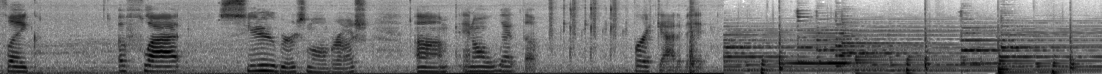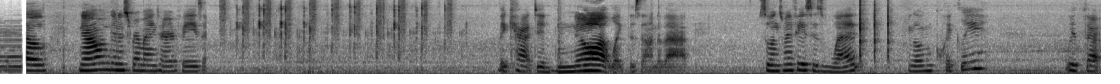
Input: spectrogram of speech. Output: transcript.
With like a flat super small brush um, and I'll wet the brick out of it. So now I'm gonna spray my entire face. The cat did not like the sound of that. So once my face is wet, I go in quickly with that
